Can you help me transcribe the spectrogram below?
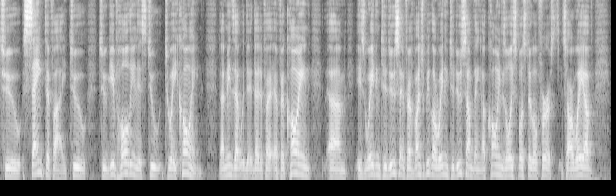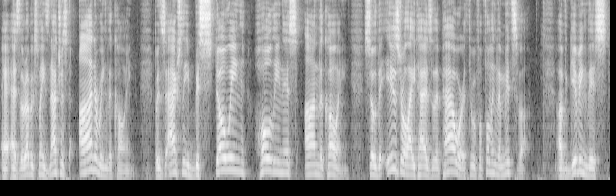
to sanctify, to to give holiness to to a Kohen. That means that that if a, if a Kohen um, is waiting to do so, if a bunch of people are waiting to do something, a Kohen is always supposed to go first. It's our way of, as the Rebbe explains, not just honoring the Kohen, but it's actually bestowing holiness on the Kohen. So the Israelite has the power through fulfilling the mitzvah of giving this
